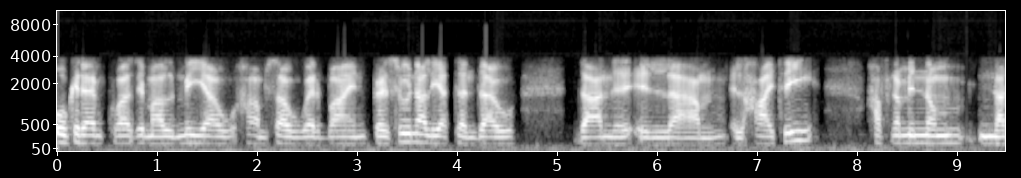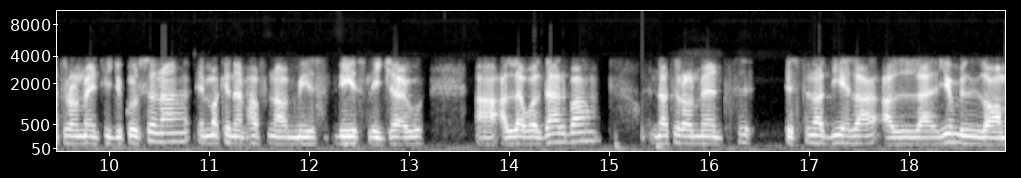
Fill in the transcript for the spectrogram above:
u kien hemm kważi mal-145 persuna li attendew dan il-ħajti. Ħafna minnhom naturalment jiġu kull sena, imma kien hemm ħafna nies li ġew għall-ewwel darba. Naturalment is-sena d-dieħla għal-jum l-lom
